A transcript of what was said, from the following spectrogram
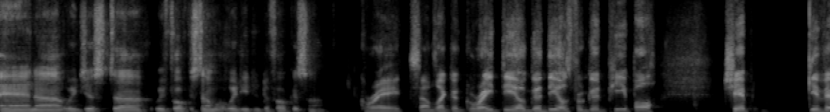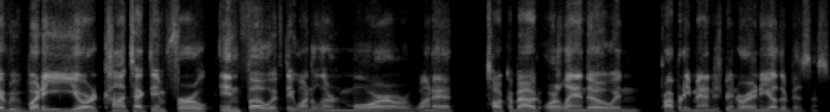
and uh, we just uh, we focused on what we needed to focus on. Great, sounds like a great deal. Good deals for good people. Chip, give everybody your contact info info if they want to learn more or want to talk about Orlando and property management or any other business.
